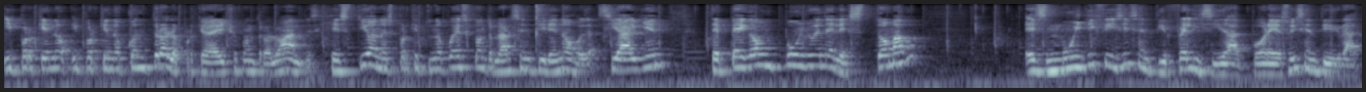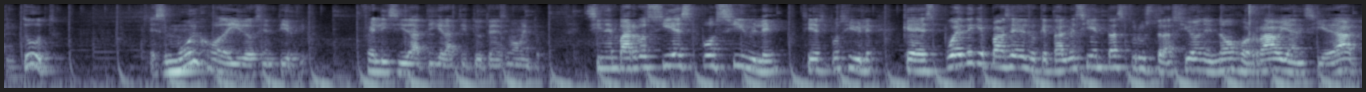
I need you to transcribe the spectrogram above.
¿Y por qué no? ¿Y por qué no controlo? Porque había dicho controlo antes. Gestiono es porque tú no puedes controlar sentir enojo. si alguien te pega un puño en el estómago, es muy difícil sentir felicidad por eso y sentir gratitud. Es muy jodido sentir felicidad y gratitud en ese momento. Sin embargo, sí es posible, sí es posible que después de que pase eso, que tal vez sientas frustración, enojo, rabia, ansiedad,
